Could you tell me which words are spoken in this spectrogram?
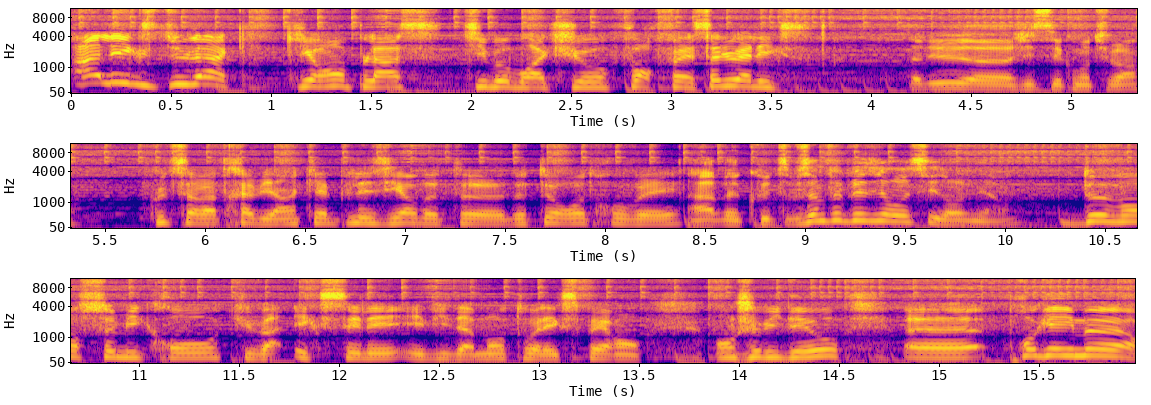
Alix Dulac qui remplace Thibaut Braccio, forfait. Salut Alix. Salut euh, JC, comment tu vas? Écoute, ça va très bien, quel plaisir de te, de te retrouver. Ah bah écoute, ça me fait plaisir aussi de revenir. Devant ce micro, tu vas exceller évidemment, toi l'expert en, en jeux vidéo. Euh, Pro Gamer,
